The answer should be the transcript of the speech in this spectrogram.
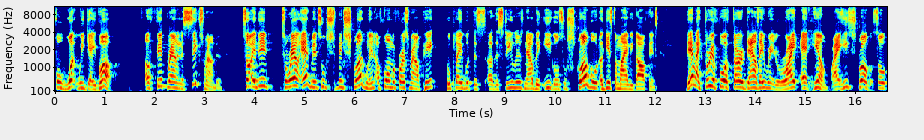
for what we gave up. A fifth round and a sixth rounder. So and then Terrell Edmunds, who's been struggling, a former first round pick who played with the, uh, the Steelers, now the Eagles, who struggled against the Miami Dolphins. They're like three or four third downs. They went right at him, right? He struggled. So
